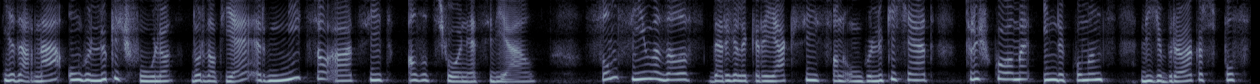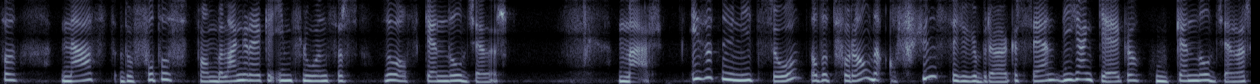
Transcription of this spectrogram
je daarna ongelukkig voelen doordat jij er niet zo uitziet als het schoonheidsideaal. Soms zien we zelfs dergelijke reacties van ongelukkigheid terugkomen in de comments die gebruikers posten naast de foto's van belangrijke influencers zoals Kendall Jenner. Maar is het nu niet zo dat het vooral de afgunstige gebruikers zijn die gaan kijken hoe Kendall Jenner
